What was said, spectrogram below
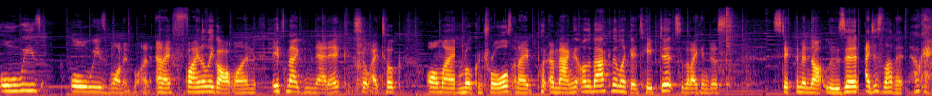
always, always wanted one and I finally got one. It's magnetic, so I took all my remote controls and I put a magnet on the back of them, like I taped it so that I can just stick them and not lose it. I just love it. Okay.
